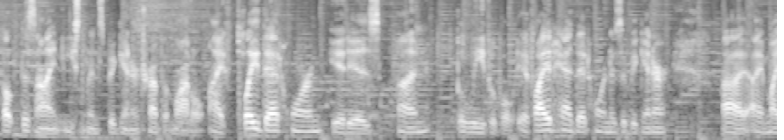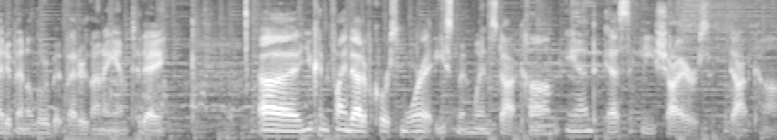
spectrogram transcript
helped design Eastman's beginner trumpet model. I've played that horn, it is unbelievable. If I had had that horn as a beginner, uh, I might have been a little bit better than I am today. Uh, you can find out, of course, more at eastmanwinds.com and seshires.com.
